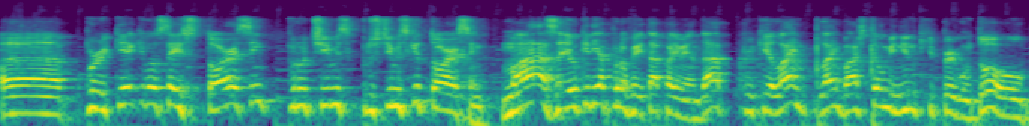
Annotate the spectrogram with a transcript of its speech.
Ah, por que, que vocês torcem pro times, pros times que torcem? Mas aí eu queria aproveitar para emendar, porque lá, lá embaixo tem um menino que perguntou,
